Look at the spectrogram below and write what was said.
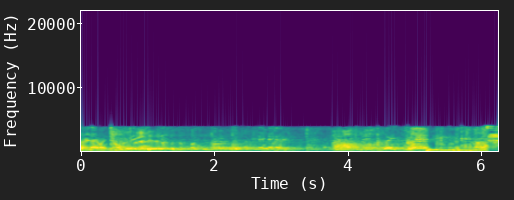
Thirty-nine, right? Yeah.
